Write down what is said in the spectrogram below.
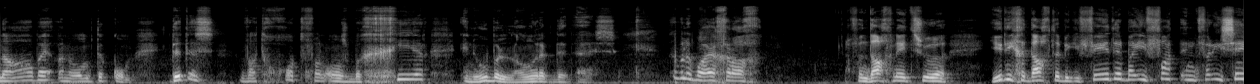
naby aan hom te kom. Dit is wat God van ons begeer en hoe belangrik dit is. Nou wil ek baie graag vandag net so hierdie gedagte bietjie verder by u vat en vir u sê,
